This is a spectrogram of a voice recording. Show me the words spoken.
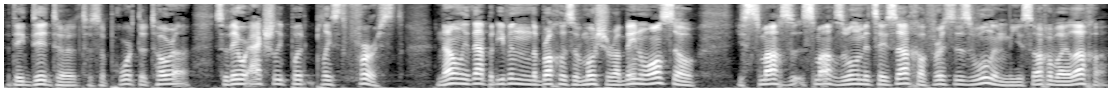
that they did to, to support the Torah, so they were actually put placed first. Not only that, but even the brachos of Moshe Rabbeinu also, Yismach Zvulun Mitzeisacha, first is Zvulun, Yisacha Ba'elecha.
